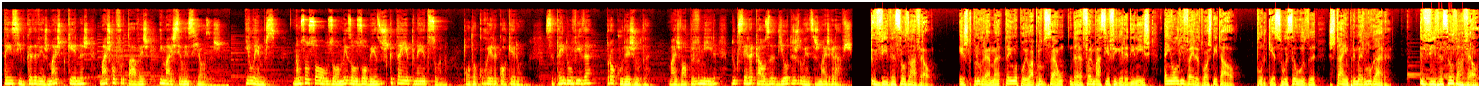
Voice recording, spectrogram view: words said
têm sido cada vez mais pequenas, mais confortáveis e mais silenciosas. E lembre-se, não são só os homens ou os obesos que têm apneia de sono. Pode ocorrer a qualquer um. Se tem dúvida, procure ajuda. Mais vale prevenir do que ser a causa de outras doenças mais graves. Vida Saudável. Este programa tem o apoio à produção da Farmácia Figueira Diniz em Oliveira do Hospital. Porque a sua saúde está em primeiro lugar. Vida Saudável.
